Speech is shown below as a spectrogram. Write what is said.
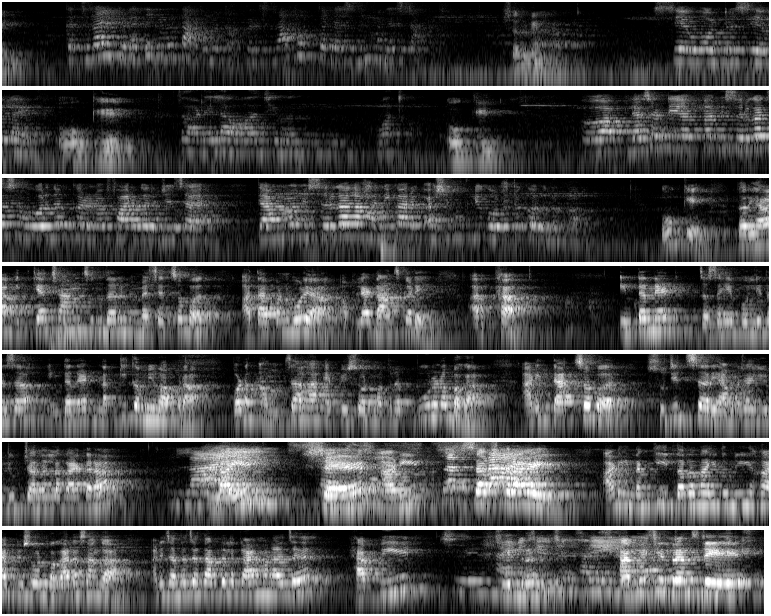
कचरा इकडे तिकडे टाकू नका. कचरा फक्त डस्टबिनमध्येच टाका. Sharvil? Save water save life okay. झाडे लावा जीवन वाचवा. ओके. आपल्यासाठी आता निसर्गाचं संवर्धन करणं फार गरजेचं आहे. त्यामुळं निसर्गाला हानिकारक अशी कुठली गोष्ट करू नका. ओके. तर ह्या इतक्या छान सुंदर मेसेजसोबत आता आपण बोलूया आपल्या डान्सकडे अर्थात इंटरनेट जसं हे बोलली तसं इंटरनेट नक्की कमी वापरा पण आमचा हा एपिसोड मात्र पूर्ण बघा. आणि त्याचसोबत सुजित सर ह्या माझ्या यूट्यूब चॅनलला काय करा? लाईक शेअर आणि सबस्क्राईब आणि नक्की इतरांनाही तुम्ही हा एपिसोड बघायला सांगा. आणि जाता जाता आपल्याला काय म्हणायचं आहे happy children. Happy children's day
